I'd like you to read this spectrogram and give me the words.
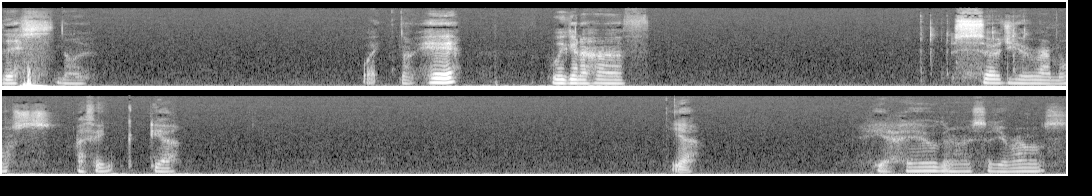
this, no, wait, no, here, we're gonna have Sergio Ramos, I think, yeah. Yeah. Yeah, here we're gonna have Sergio Ramos.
